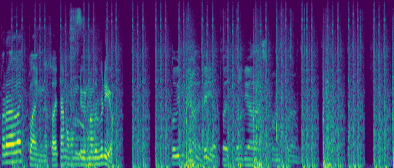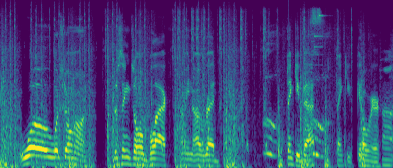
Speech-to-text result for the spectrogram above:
But I like playing this. I kind of want to do another video. Well, we can do another video, but it'll be our last one for um. Whoa, what's going on? This thing's all black. I mean, uh, red. Thank you, Bat. Thank you. Get over here. Uh,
